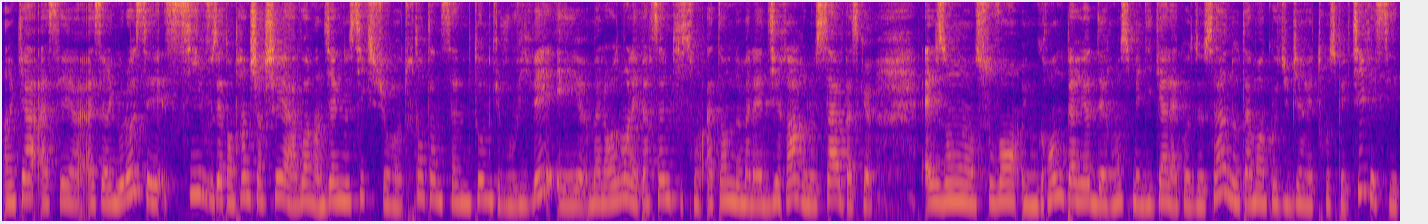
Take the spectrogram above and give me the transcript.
un cas assez, euh, assez rigolo, c'est si vous êtes en train de chercher à avoir un diagnostic sur euh, tout un tas de symptômes que vous vivez, et euh, malheureusement les personnes qui sont atteintes de maladies rares le savent parce qu'elles ont souvent une grande période d'errance médicale à cause de ça, notamment à cause du biais rétrospectif, et c'est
